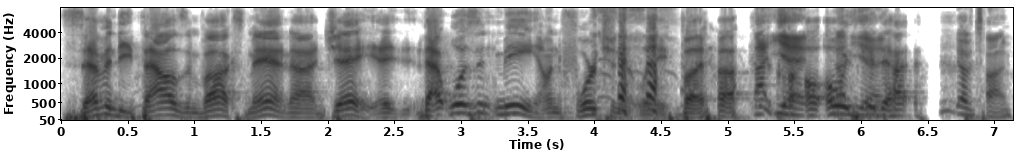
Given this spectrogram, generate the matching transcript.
Seventy thousand bucks, man. Uh, Jay, eh, that wasn't me, unfortunately. but uh, not yet. Always not yet. good to have. You have time.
